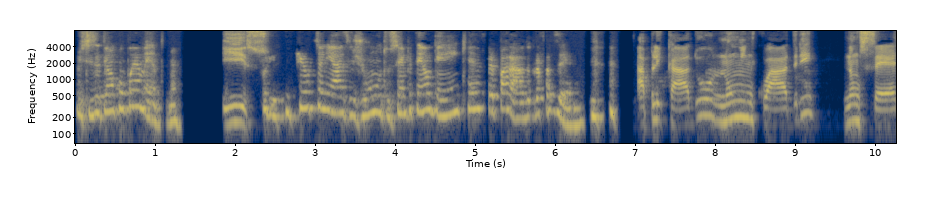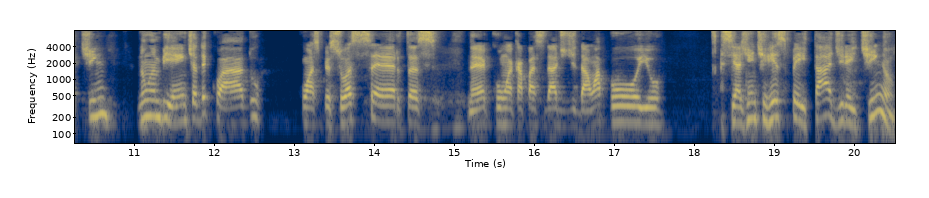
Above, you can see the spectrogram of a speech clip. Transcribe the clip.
precisa ter um acompanhamento, né? Isso. Por isso, se o sannyasi junto, sempre tem alguém que é preparado para fazer. Né? Aplicado num enquadre, num setting, num ambiente adequado, com as pessoas certas, né, com a capacidade de dar um apoio, se a gente respeitar direitinho,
